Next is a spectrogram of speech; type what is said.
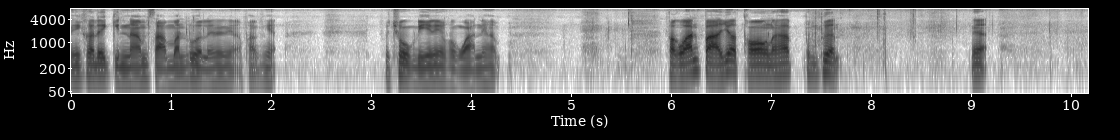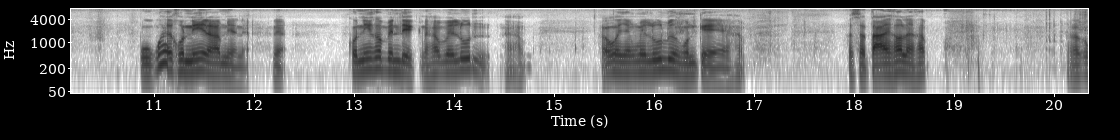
นี่เขาได้กินน้ำสามวันรวดเลยนะเนี่ยผักเนี่ยโชคดีเนี่ยผักหวานเนี่ยครับ ผักหวานป่ายอดทองนะครับ เพื่อนๆ เนี่ยปลูกไว้คนนี้นะครับเนี่ยเนี่ยเนี่ยคนนี้เขาเป็นเด็กนะครับวัยรุ่นนะครับ เขาก็ยังไม่รู้เรื่องคนแก่ครับก็สไตล์เขาแหละครับ แล้วก็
